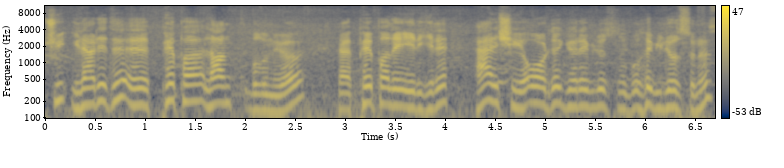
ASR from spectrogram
Şu ileride de e, Peppa Land bulunuyor. Yani Peppa ile ilgili her şeyi orada görebiliyorsunuz, bulabiliyorsunuz.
